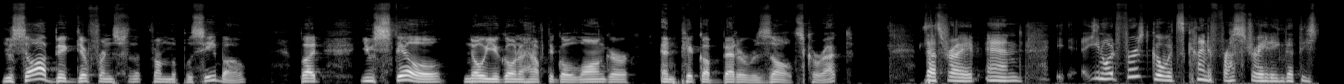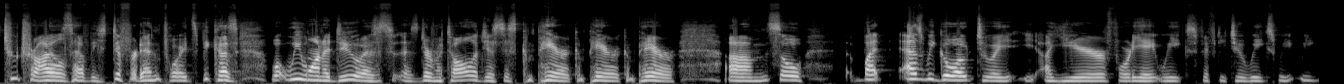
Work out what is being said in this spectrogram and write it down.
you saw a big difference from the placebo, but you still know you're going to have to go longer and pick up better results, correct? That's right. And, you know, at first go, it's kind of frustrating that these two trials have these different endpoints because what we want to do as, as dermatologists is compare, compare, compare. Um, so, but as we go out to a, a year, 48 weeks, 52 weeks, we, we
